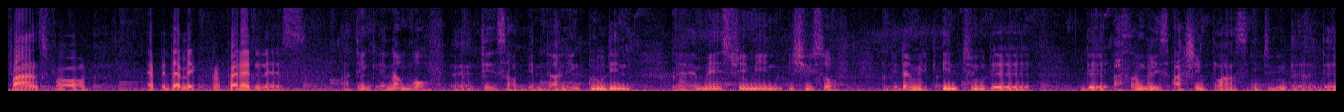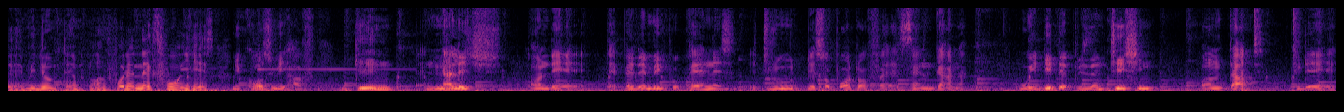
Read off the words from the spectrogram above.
funds for epidemic preparedness. I think a number of uh, things have been done, including uh, mainstreaming issues of epidemic into the the Assembly's action plans, into uh, the medium-term plans for the next four years. Because we have gained knowledge on the epidemic preparedness through the support of uh, Send Ghana. We did a presentation on that to the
